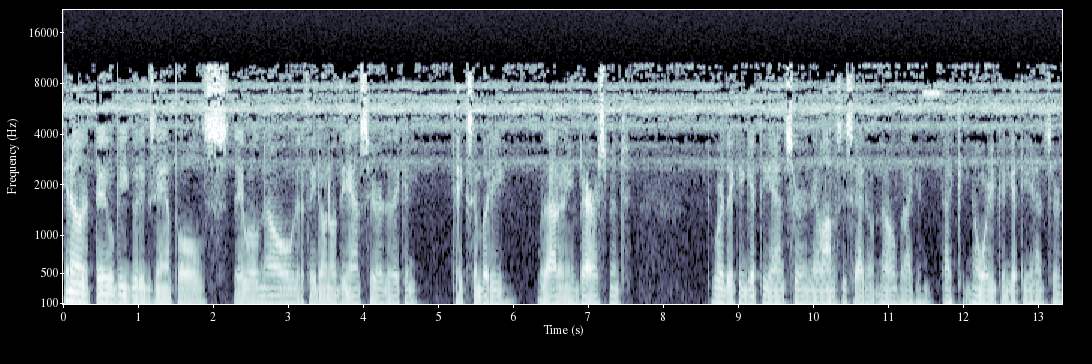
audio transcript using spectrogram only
You know, they will be good examples. They will know that if they don't know the answer, that they can take somebody without any embarrassment where they can get the answer, and they'll honestly say, "I don't know, but I can I can know where you can get the answer."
